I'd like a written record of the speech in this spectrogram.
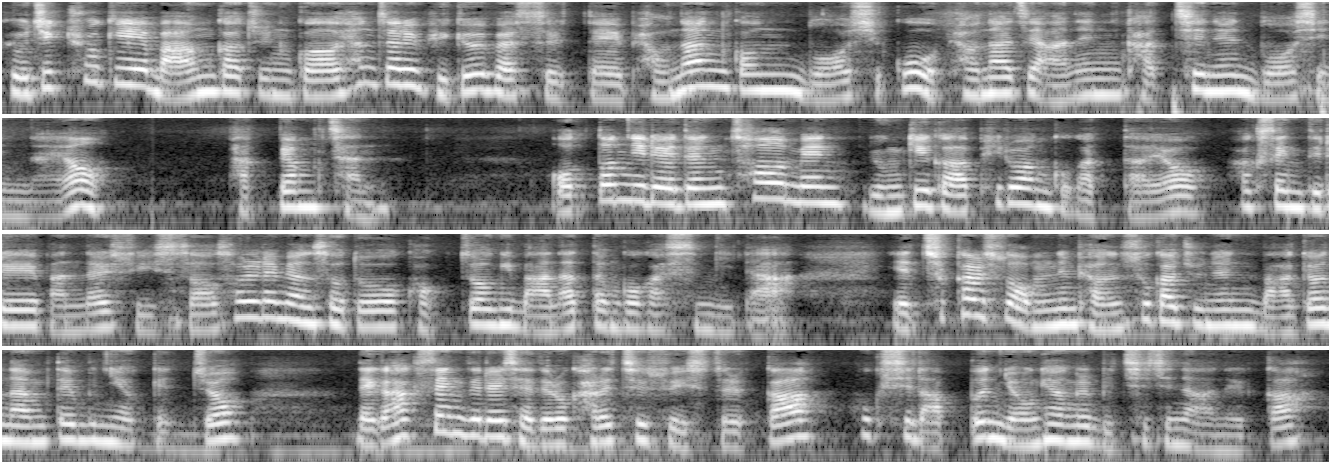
교직 초기의 마음가짐과 현재를 비교해 봤을 때 변한 건 무엇이고 변하지 않은 가치는 무엇이 있나요? 박병찬. 어떤 일에든 처음엔 용기가 필요한 것 같아요. 학생들을 만날 수 있어 설레면서도 걱정이 많았던 것 같습니다. 예측할 수 없는 변수가 주는 막연함 때문이었겠죠? 내가 학생들을 제대로 가르칠 수 있을까? 혹시 나쁜 영향을 미치지는 않을까?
